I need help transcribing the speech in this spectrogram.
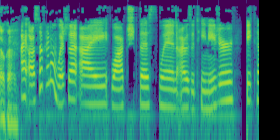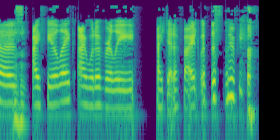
Okay. I also kind of wish that I watched this when I was a teenager because Mhm. I feel like I would have really identified with this movie.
